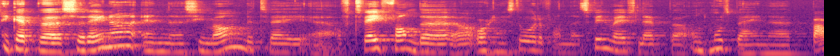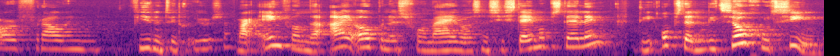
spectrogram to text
ik heb eh, Serena en eh, Simone, de twee, eh, of twee van de organisatoren van het Spinwaves Lab, ontmoet bij een uh, Powervrouw in 24 uur. Maar een van de eye-openers voor mij was een systeemopstelling. Die opstelling liet zo goed zien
